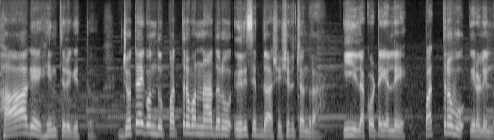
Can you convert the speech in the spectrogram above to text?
ಹಾಗೆ ಹಿಂತಿರುಗಿತ್ತು. ಜೊತೆಗೊಂದು ಪತ್ರವನ್ನಾದರೂ ಇರಿಸಿದ್ದ ಶಿಶಿರಚಂದ್ರ, ಈ ಲಕೋಟೆಯಲ್ಲಿ ಪತ್ರವು ಇರಲಿಲ್ಲ.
